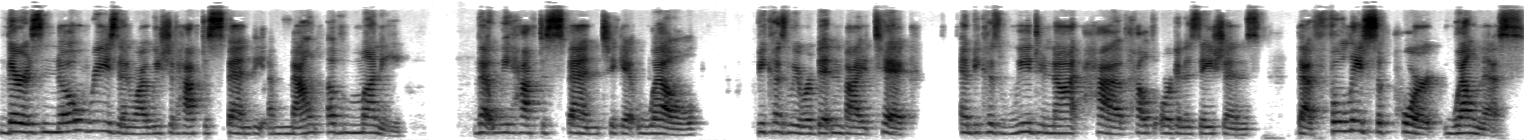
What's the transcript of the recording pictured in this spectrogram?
there is no reason why we should have to spend the amount of money that we have to spend to get well because we were bitten by a tick and because we do not have health organizations that fully support wellness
